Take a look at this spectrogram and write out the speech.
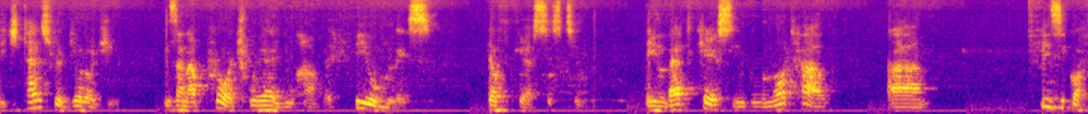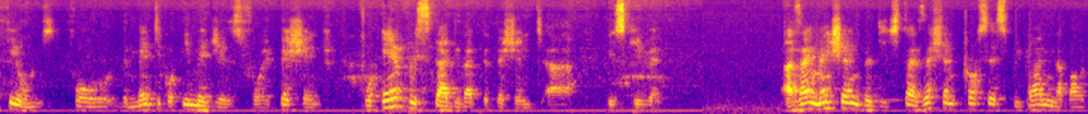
digitized radiology is an approach where you have a filmless healthcare system. In that case, you do not have uh, physical films for the medical images for a patient for every study that the patient uh, is given. As I mentioned, the digitization process began in about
